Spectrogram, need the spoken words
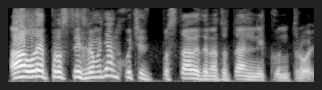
Але простих громадян хочуть поставити на тотальний контроль.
